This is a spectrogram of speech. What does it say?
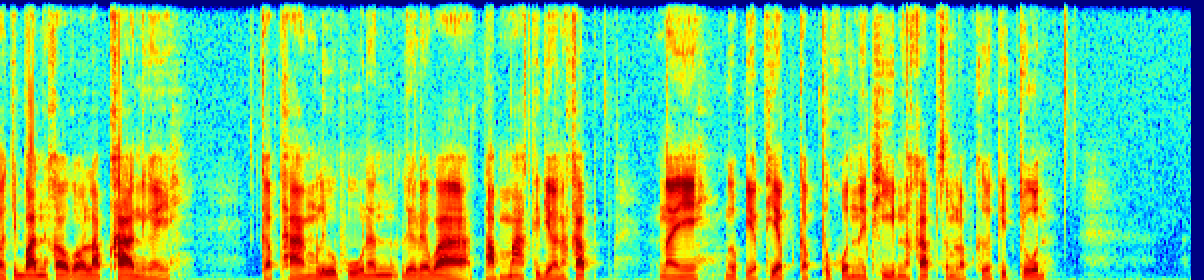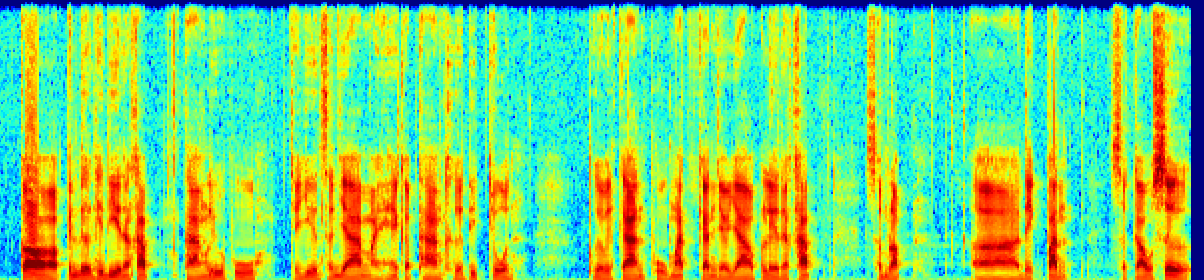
ปัจจุบันเขาก็รับค่าเหนื่อย กับทางลิเวอร์พูลนั้นเรียกได้ว่าต่ำมากทีเดียวนะครับ ในเมื่อเปรียบเทียบกับทุกคนในทีมนะครับสำหรับเคอร์ติสโจน ก็เป็นเรื่องที่ดีนะครับ ทางลิเวอร์พูลจะยื่นสัญญาใหม่ให้กับทางเคอร์ติสโจน เพื่อเป็นการผูกมัดกันยาวๆไปเลยนะครับสำหรับเด็กปั้นสเกลเซอร์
